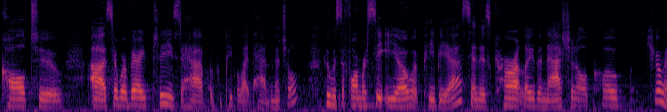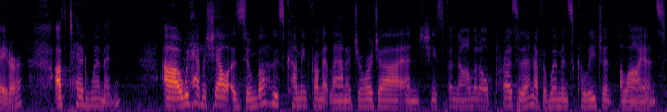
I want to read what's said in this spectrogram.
called to. Uh, so we're very pleased to have people like Pat Mitchell, who was the former CEO of PBS and is currently the national co-curator of TED Women. Uh, we have Michelle Azumba, who's coming from Atlanta, Georgia, and she's phenomenal president of the Women's Collegiate Alliance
